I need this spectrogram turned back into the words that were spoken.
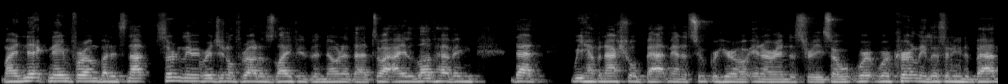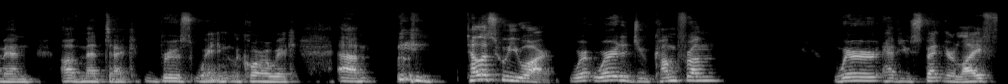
my nickname for him, but it's not certainly original throughout his life. He's been known at that. So I, I love having that we have an actual Batman, a superhero in our industry. So we're, we're currently listening to Batman of MedTech, Bruce Wayne Lichorowic. Um, tell us who you are. Where, where did you come from? Where have you spent your life?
